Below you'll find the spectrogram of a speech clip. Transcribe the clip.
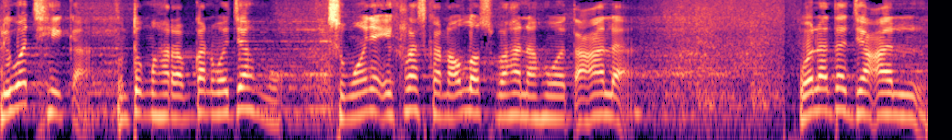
liwajhika untuk mengharapkan wajahmu. Semuanya ikhlas karena Allah Subhanahu wa taala. Wala taj'al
